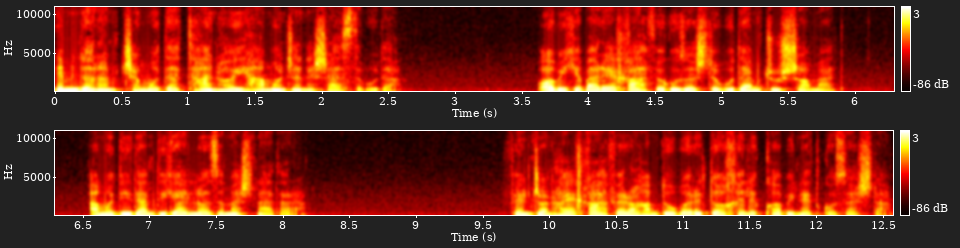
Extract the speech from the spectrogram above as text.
نمی‌دانم چه مدت تنهایی همانجا نشسته بودم. آبی که برای قهوه گذاشته بودم جوش آمد. اما دیدم دیگر لازمش ندارم. فنجانهای قهوه را هم دوباره داخل کابینت گذاشتم.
